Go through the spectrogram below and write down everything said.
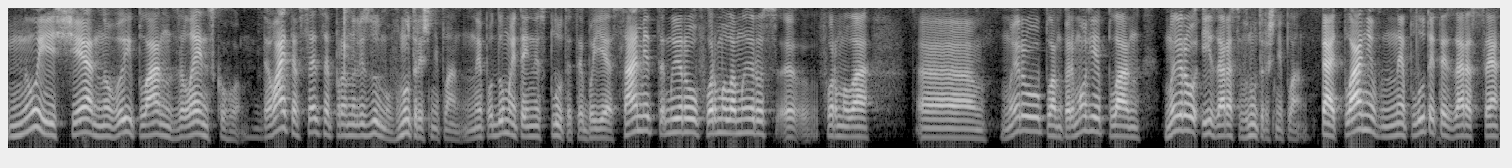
Ну і ще новий план Зеленського. Давайте все це проаналізуємо. Внутрішній план. Не подумайте і не сплутайте, бо є саміт миру, формула миру, е, формула е, миру, план перемоги, план миру і зараз внутрішній план. П'ять планів. Не плутайтесь, зараз все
